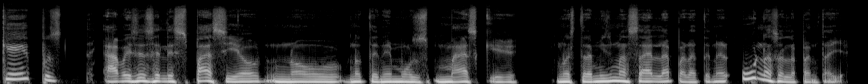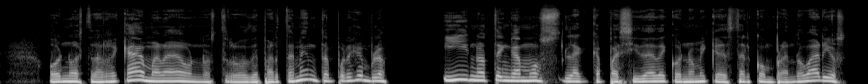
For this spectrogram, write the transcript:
Que pues a veces el espacio no, no tenemos más que nuestra misma sala para tener una sola pantalla, o nuestra recámara, o nuestro departamento, por ejemplo, y no tengamos la capacidad económica de estar comprando varios.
